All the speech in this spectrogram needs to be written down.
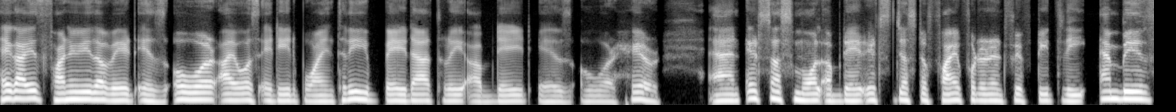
Hey guys, finally the wait is over. iOS 18.3 beta 3 update is over here. And it's a small update. It's just a 553 MBs.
